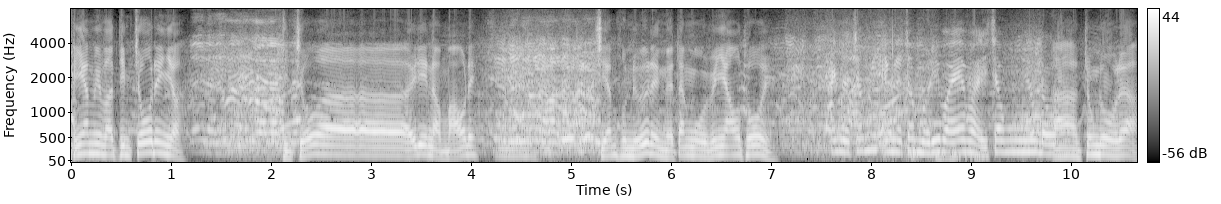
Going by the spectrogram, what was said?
Anh em mình vào tìm chỗ đi nhỉ? Tìm chỗ uh, ấy đi nào máu đi. Chị em phụ nữ thì người ta ngồi với nhau thôi. Anh ở trong anh ở trong rồi đi bọn em phải trong đầu À, trong đồ đấy à?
